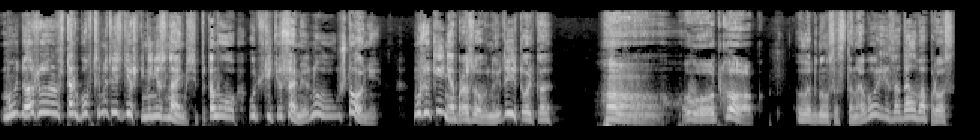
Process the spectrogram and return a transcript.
Мы даже с торговцами-то здешними не знаемся, потому учтите сами, ну, что они? Мужики необразованные, да и только. — Ха, вот как? — улыбнулся Становой и задал вопрос.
